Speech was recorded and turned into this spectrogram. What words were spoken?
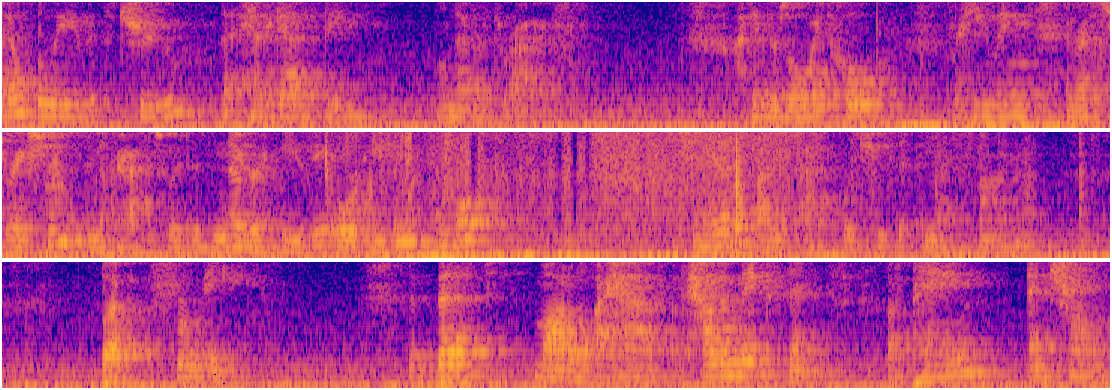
I don't believe it's true that Hannah Gadsby will never thrive. I think there's always hope for healing and restoration, and the path to it is never easy or even simple. She may never find the path or choose it, and that's fine. But for me, the best model I have of how to make sense of pain and trauma,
